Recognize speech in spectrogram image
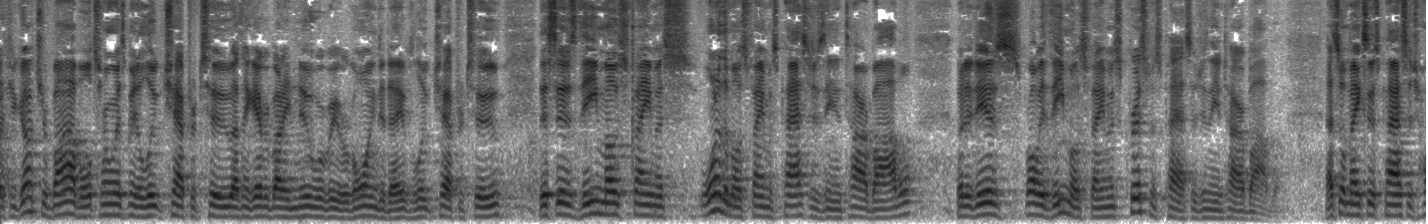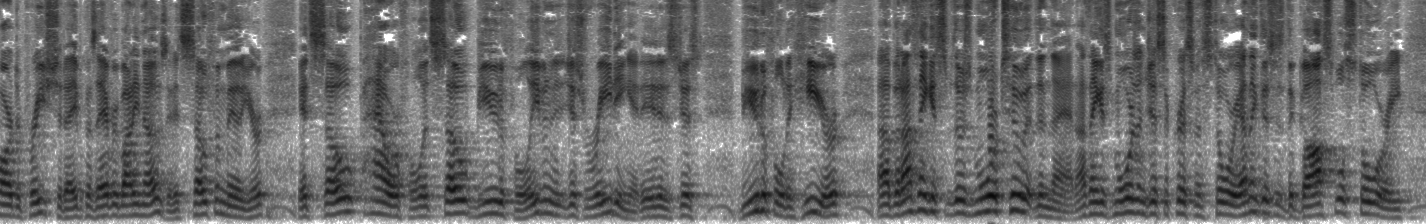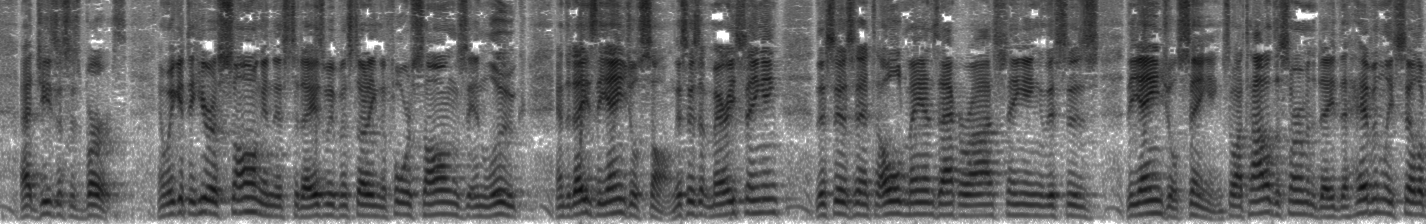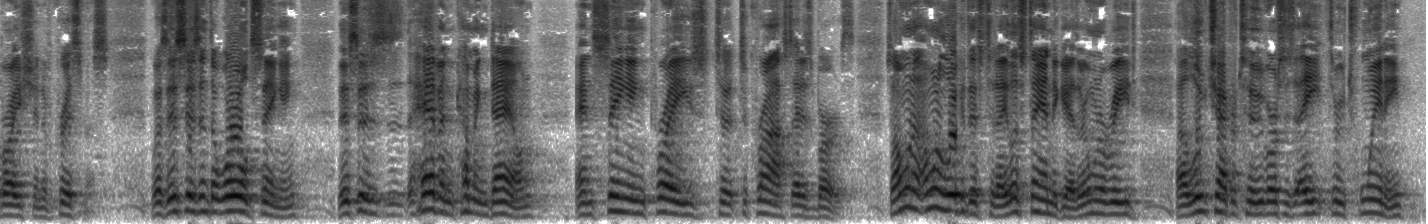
right, if you got your Bible, turn with me to Luke chapter 2. I think everybody knew where we were going today. It Luke chapter 2. This is the most famous, one of the most famous passages in the entire Bible, but it is probably the most famous Christmas passage in the entire Bible. That's what makes this passage hard to preach today because everybody knows it. It's so familiar, it's so powerful, it's so beautiful. Even just reading it, it is just beautiful to hear. Uh, but I think it's, there's more to it than that. I think it's more than just a Christmas story. I think this is the gospel story at Jesus' birth. And we get to hear a song in this today as we've been studying the four songs in Luke. And today's the angel song. This isn't Mary singing. This isn't old man Zacharias singing. This is the angel singing. So I titled the sermon today, The Heavenly Celebration of Christmas. Because this isn't the world singing. This is heaven coming down and singing praise to, to Christ at his birth. So I want to I want to look at this today. Let's stand together. I'm going to read uh, Luke chapter 2, verses 8 through 20.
